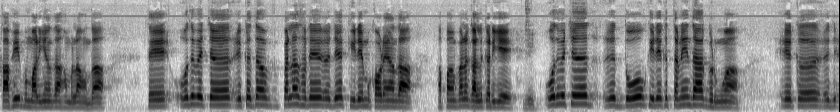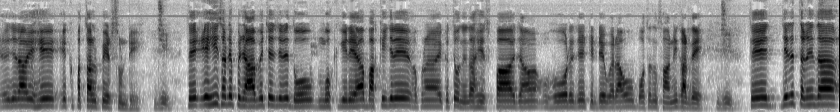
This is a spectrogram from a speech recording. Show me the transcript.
ਕਾਫੀ ਬਿਮਾਰੀਆਂ ਦਾ ਹਮਲਾ ਹੁੰਦਾ। ਤੇ ਉਹਦੇ ਵਿੱਚ ਇੱਕ ਤਾਂ ਪਹਿਲਾਂ ਸਾਡੇ ਜਿਹੜੇ ਕੀੜੇ ਮਕੌੜਿਆਂ ਦਾ ਆਪਾਂ ਪਹਿਲਾਂ ਗੱਲ ਕਰੀਏ ਜੀ। ਉਹਦੇ ਵਿੱਚ ਦੋ ਕੀੜੇ ਇੱਕ ਤਣੇ ਦਾ ਗੜੂਆਂ ਇੱਕ ਜ- ਜਿਹੜਾ ਇਹ ਇੱਕ ਪੱਤਾ ਲਪੇਟ ਸੁੰਡੀ। ਜੀ। ਤੇ ਇਹੀ ਸਾਡੇ ਪੰਜਾਬ ਵਿੱਚ ਜਿਹੜੇ ਦੋ ਮੁੱਖ ਕੀੜੇ ਆ ਬਾਕੀ ਜਿਹੜੇ ਆਪਣਾ ਇੱਕ ਝੋਨੇ ਦਾ ਹਿਸਪਾ ਜਾਂ ਹੋਰ ਜਿਹੜੇ ਟਿੱਡੇ ਵਗੈਰਾ ਉਹ ਬਹੁਤ ਨੁਕਸਾਨ ਨਹੀਂ ਕਰਦੇ। ਜੀ। ਤੇ ਜਿਹੜੇ ਤਣੇ ਦਾ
